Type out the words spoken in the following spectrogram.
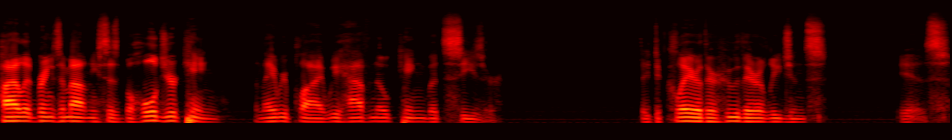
Pilate brings him out and he says, Behold your king. And they reply, We have no king but Caesar. They declare their, who their allegiance is.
